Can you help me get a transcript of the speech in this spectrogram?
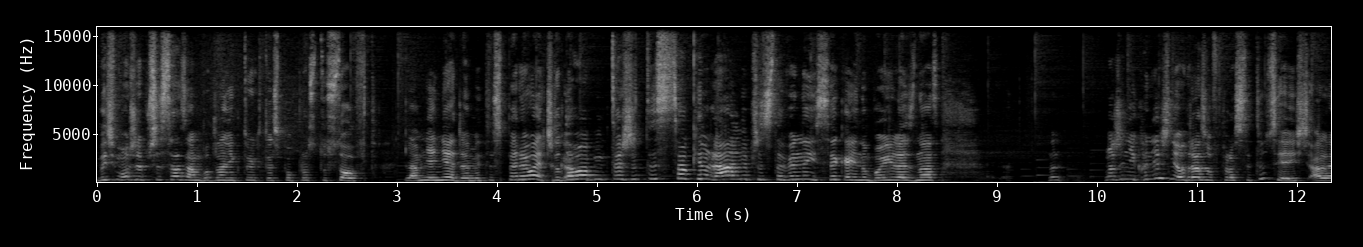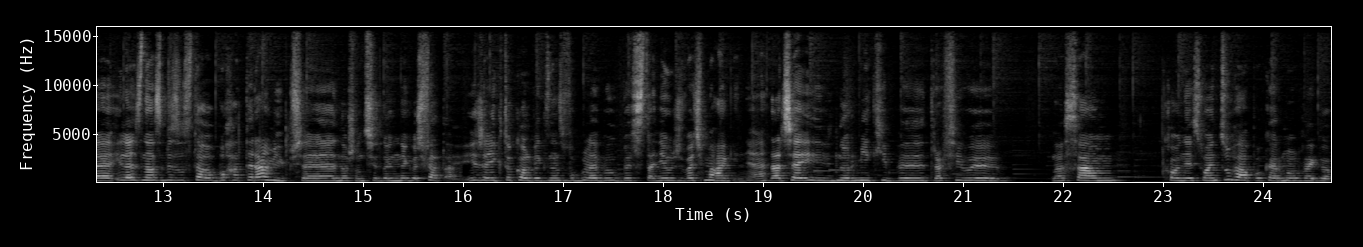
Być może przesadzam, bo dla niektórych to jest po prostu soft. Dla mnie nie, dla mnie to jest perełeczka. Dodałabym też, że to jest całkiem realnie przedstawiony isekai, no bo ile z nas... No, może niekoniecznie od razu w prostytucję iść, ale ile z nas by zostało bohaterami przenosząc się do innego świata? Jeżeli ktokolwiek z nas w ogóle byłby w stanie używać magii, nie? Raczej normiki by trafiły na sam koniec łańcucha pokarmowego.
